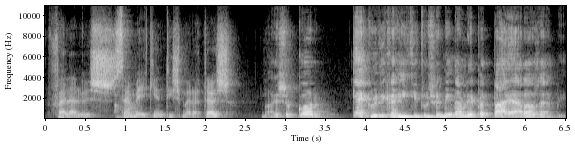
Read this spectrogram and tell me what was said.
felelős személyként ismeretes. Na, és akkor elküldik a Hinkit úgy, hogy még nem lépett pályára az Embiid.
